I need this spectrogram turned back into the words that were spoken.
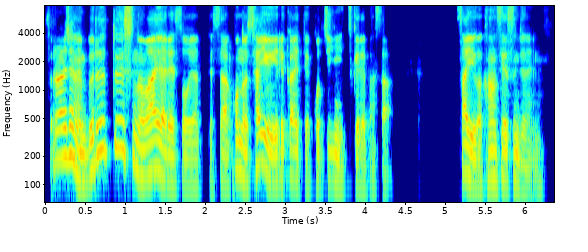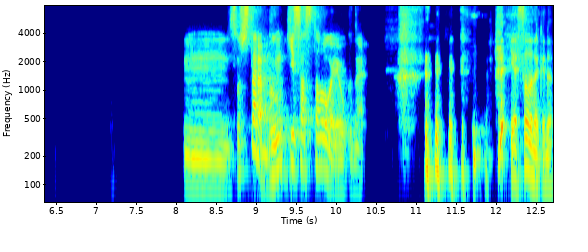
それはあれじゃない、Bluetooth のワイヤレスをやってさ、今度左右入れ替えてこっちにつければさ、左右が完成するんじゃないの？うーん、そしたら分岐させた方がよくない？いや、そうだけど、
